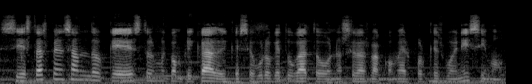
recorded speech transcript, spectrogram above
Si estás pensando que esto es muy complicado y que seguro que tu gato no se las va a comer porque es buenísimo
